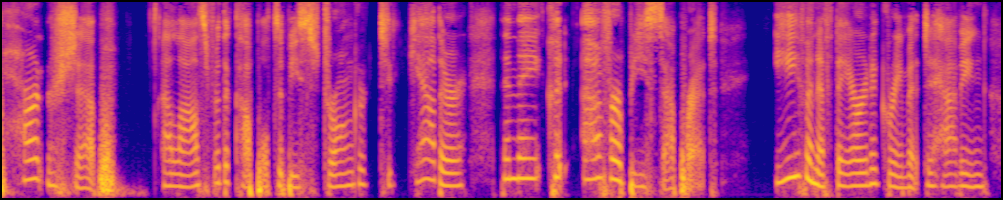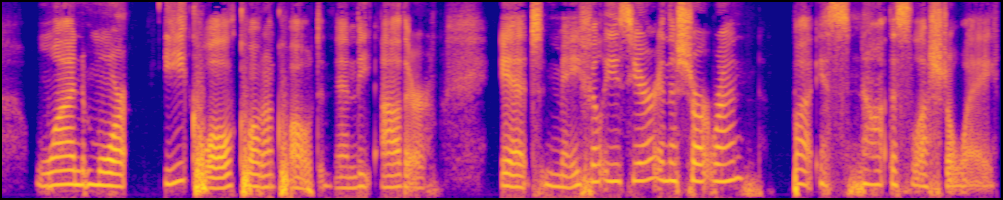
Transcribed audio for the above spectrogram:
Partnership allows for the couple to be stronger together than they could ever be separate, even if they are in agreement to having one more equal, quote unquote, than the other. It may feel easier in the short run, but it's not the celestial way.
